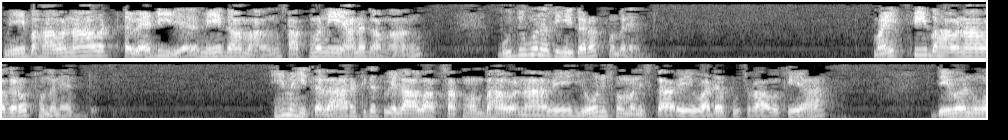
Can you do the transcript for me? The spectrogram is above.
මේ භාවනාවට වැඩිය මේ ගමන් සක්මනේ යන ගමන් බුදුගුණ සිහි කරත් හොඳ නැද්ද මෛත්‍රී භාවනාව කරොත් හොඳ නැද්ද? එහෙම හිතලා අර ටික වෙලාවක් සක්මන් භාවනාවේ යෝනිසෝ මනස්කාරයේ වඩපු ශ්‍රාවකයා දෙවනුව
